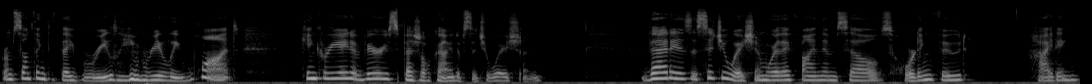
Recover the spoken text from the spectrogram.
from something that they really, really want can create a very special kind of situation. That is a situation where they find themselves hoarding food, hiding,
